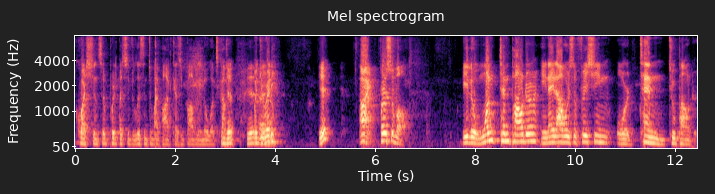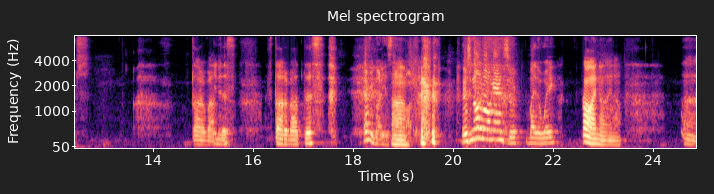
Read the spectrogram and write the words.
questions or pretty much if you listen to my podcast, you probably know what's coming. Yep, yeah, but you I ready? know. Yeah. All right. First of all, either one 10 pounder in eight hours of fishing or 10 two pounders. Thought about In a this. I've thought about this. Everybody has thought Um, about that. There's no wrong answer, by the way. oh, I know, I know. Uh,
